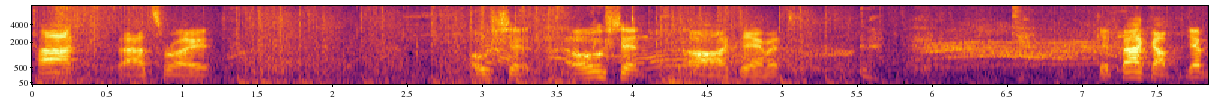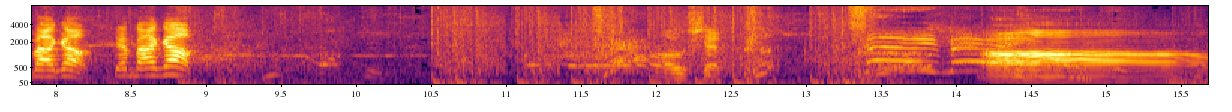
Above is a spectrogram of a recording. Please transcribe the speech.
Hack. That's right. Oh shit. Oh shit. Ah, damn it. Get back up. Get back up. Get back up. Oh shit. Ah.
